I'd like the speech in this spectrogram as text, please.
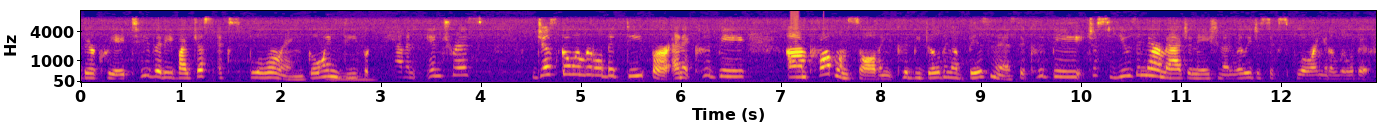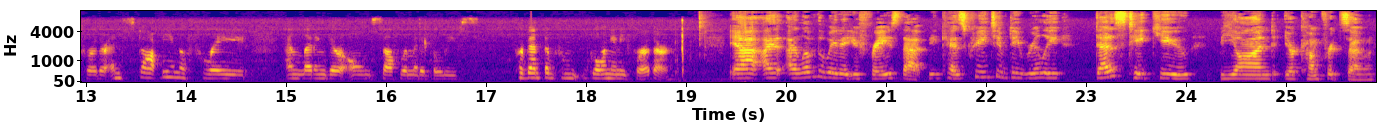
their creativity by just exploring, going mm-hmm. deeper. If you have an interest, just go a little bit deeper. And it could be um, problem solving, it could be building a business, it could be just using their imagination and really just exploring it a little bit further and stop being afraid and letting their own self-limited beliefs prevent them from going any further. Yeah, I, I love the way that you phrase that because creativity really does take you beyond your comfort zone.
